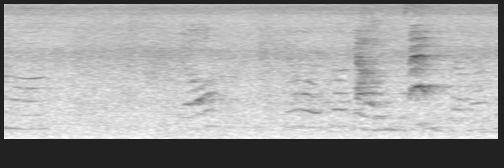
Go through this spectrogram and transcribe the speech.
吗？有，给我一个两块的个。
